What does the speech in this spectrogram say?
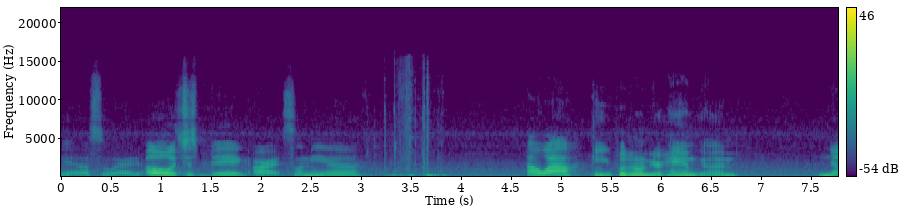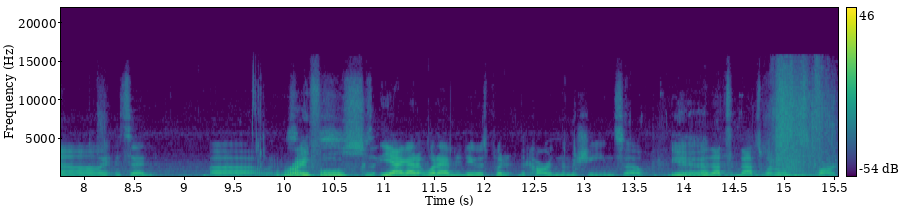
Yeah, that's the way I do. Oh, it's just big. All right, so let me. Uh. Oh wow. Can you put it on your handgun? No, it said. Uh, what is this? Rifles. yeah, I got it. What I have to do is put the card in the machine. So uh, Yeah. that's that's what'll spark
